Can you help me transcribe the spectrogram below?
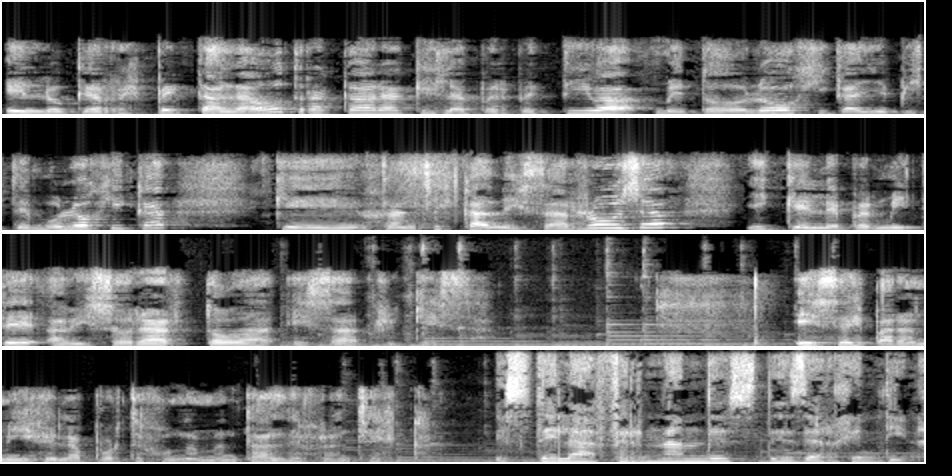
en lo que respecta a la otra cara, que es la perspectiva metodológica y epistemológica que Francesca desarrolla y que le permite avisorar toda esa riqueza. Ese para mí es el aporte fundamental de Francesca. Estela Fernández desde Argentina.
